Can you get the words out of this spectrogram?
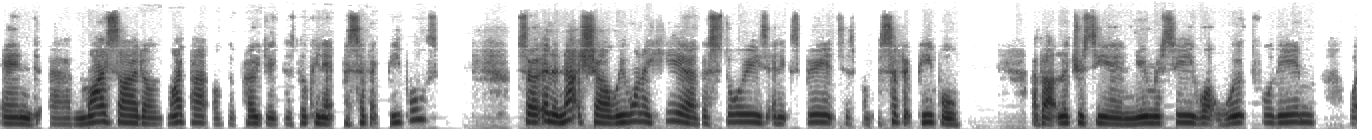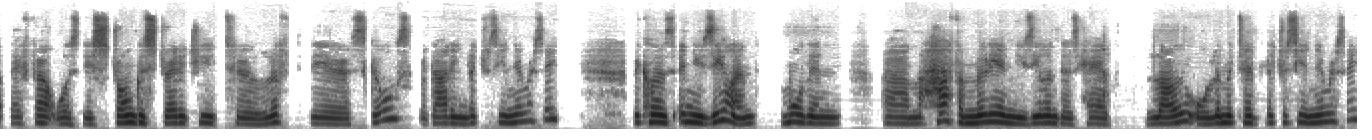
and uh, my side of my part of the project is looking at Pacific peoples. So, in a nutshell, we want to hear the stories and experiences from Pacific people about literacy and numeracy, what worked for them, what they felt was their strongest strategy to lift their skills regarding literacy and numeracy. Because in New Zealand, more than um, half a million New Zealanders have low or limited literacy and numeracy.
